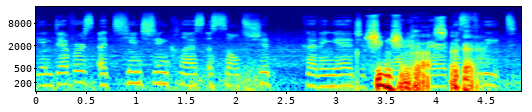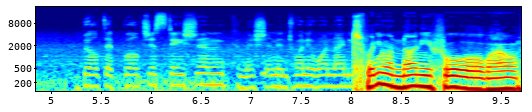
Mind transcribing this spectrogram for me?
The Endeavor's a Tianjin class assault ship, cutting edge of Tianjin class, okay. fleet. Built at Welch's Station, commissioned in 2194. 2194, wow.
